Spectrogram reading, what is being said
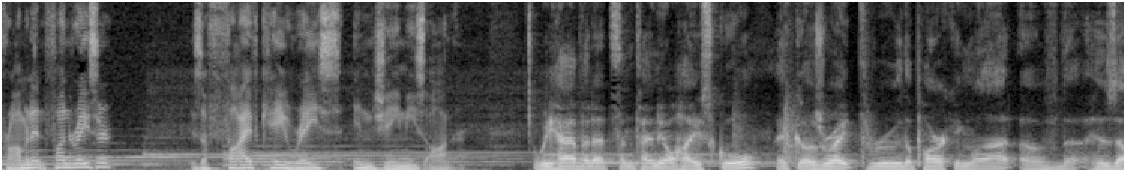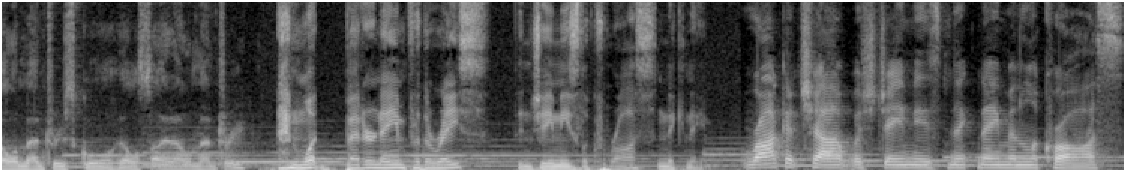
prominent fundraiser is a 5K race in Jamie's honor. We have it at Centennial High School. It goes right through the parking lot of the, his elementary school, Hillside Elementary. And what better name for the race than Jamie's lacrosse nickname? Rocket Shot was Jamie's nickname in lacrosse,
